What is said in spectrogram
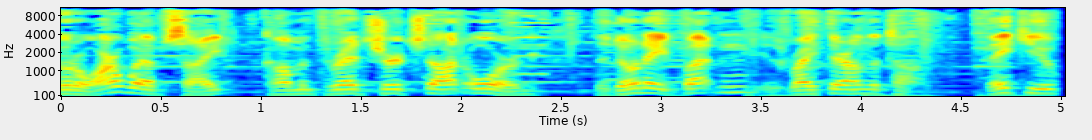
Go to our website, commonthreadchurch.org. The donate button is right there on the top. Thank you.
